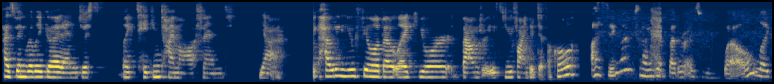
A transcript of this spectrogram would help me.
has been really good and just like taking time off and yeah. How do you feel about like your boundaries? Do you find it difficult? I think I'm trying to get better as well. Like,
